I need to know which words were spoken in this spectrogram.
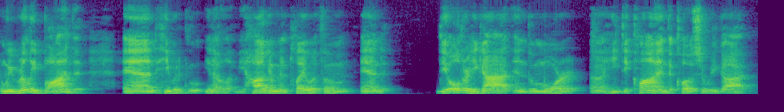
and we really bonded. And he would, you know, let me hug him and play with him. And the older he got, and the more uh, he declined, the closer we got.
